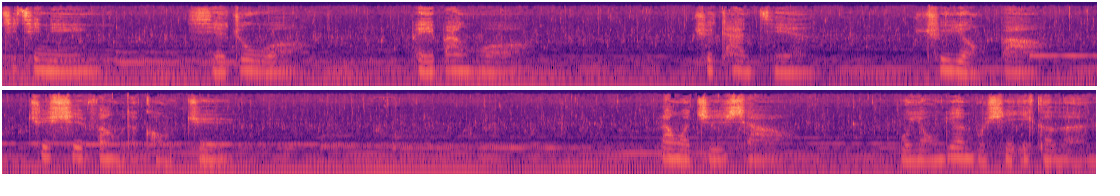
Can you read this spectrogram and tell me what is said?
谢谢您协助我、陪伴我，去看见、去拥抱、去释放我的恐惧，让我知晓，我永远不是一个人。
